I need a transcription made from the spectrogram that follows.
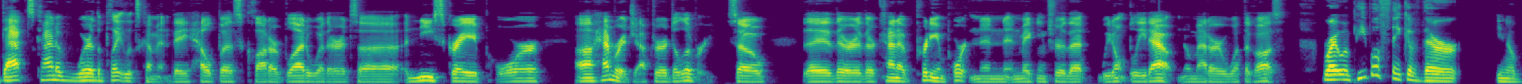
that's kind of where the platelets come in. They help us clot our blood, whether it's a, a knee scrape or uh, hemorrhage after a delivery. So they, they're they're kind of pretty important in, in making sure that we don't bleed out, no matter what the cause. Right. When people think of their you know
